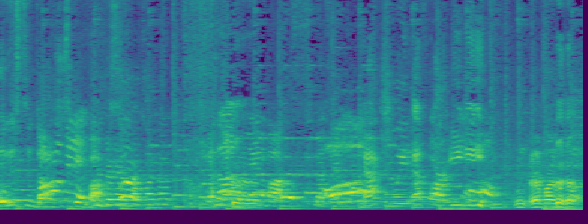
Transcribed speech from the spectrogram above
It is ten dollars just for a box. That's not a banana box. That's actually F R E E. Everybody's got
